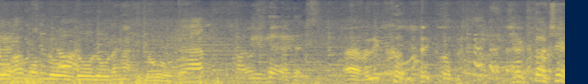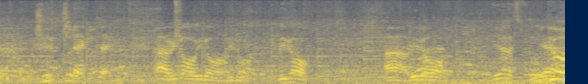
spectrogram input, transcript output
ดูครับผมดูดูดูนะฮะดูครับเออมันเล็กขึ้นเล็กขึ้เช็กขึ้น ดีโอวิดีโอวิดีโออ่าวิดีโอ Yes, Yeah, video.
